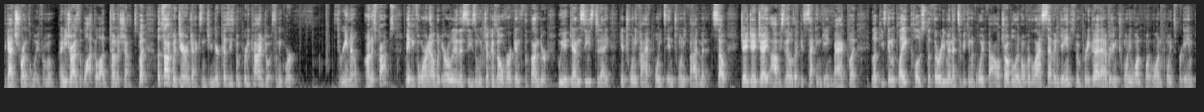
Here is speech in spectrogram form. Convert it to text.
the guy just runs away from him and he tries to block a lot, ton of shots. But let's talk about Jaren Jackson Jr. because he's been pretty kind to us. I think we're 3 0 on his props, maybe 4 0. But earlier this season, we took his over against the Thunder, who he again sees today. He had 25 points in 25 minutes. So, JJJ, obviously, that was like his second game back, but look, he's going to play close to 30 minutes if he can avoid foul trouble. And over the last seven games, he's been pretty good, averaging 21.1 points per game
